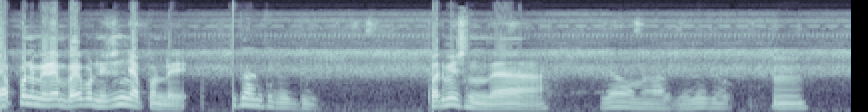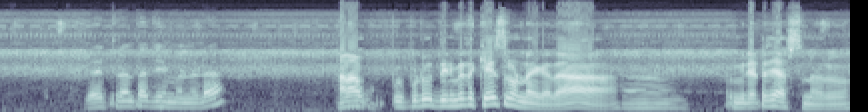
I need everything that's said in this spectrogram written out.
చెప్పండి మీరేం భయపడి నిజం చెప్పండి. శ్రీకాంత్ రెడ్డి. పర్మిషన్ ఉందా? ఏమో నాకు తెలీదు. రైతులంతా చేయమన్నాడా? అన్న ఇప్పుడు దీని మీద కేసులు ఉన్నాయి కదా. ఆ, మీరు ఎట్లా చేస్తున్నారు?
